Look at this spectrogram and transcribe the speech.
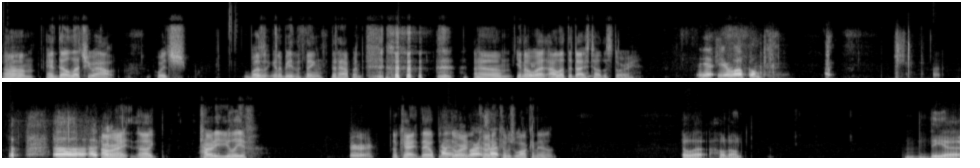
Um, and they'll let you out, which wasn't gonna be the thing that happened. um, you know what? I'll let the dice tell the story. Yeah, you're welcome. Oh, okay. All right, uh, Cody, you leave. Sure. Okay, they open How the door and people Cody outside? comes walking out. Oh, uh, hold on. The uh,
